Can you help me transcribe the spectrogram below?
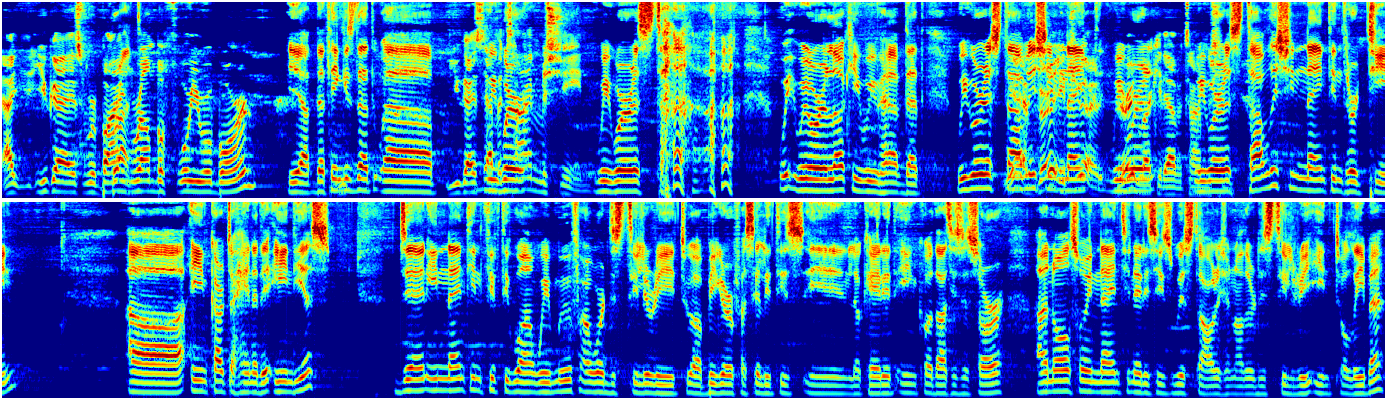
Uh, you guys were buying Brand. rum before you were born? Yeah, the thing is that uh, You guys have We a were- time machine. we were we, we were lucky we have that. We were established very in 19 we were lucky to have a time we were established in 1913. uh, in Cartagena de Indias. Then in 1951, we moved our distillery to a bigger facilities in, located in Codazzi Cesar. And also in 1986, we established another distillery in Toliba.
